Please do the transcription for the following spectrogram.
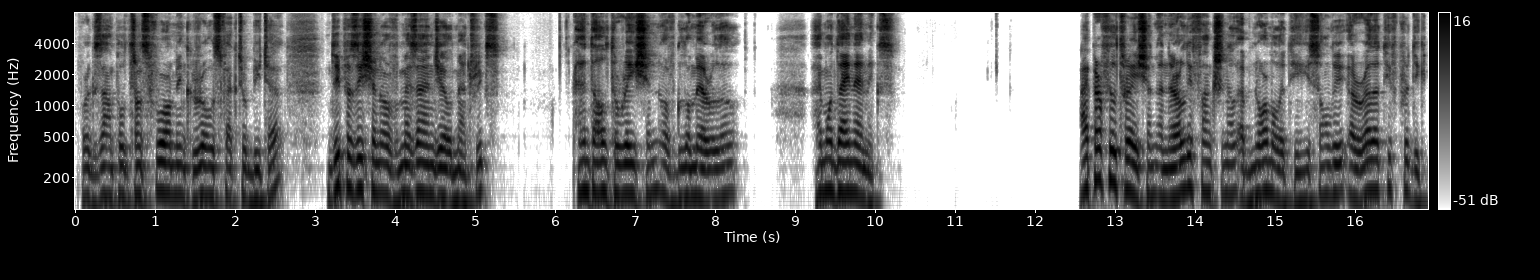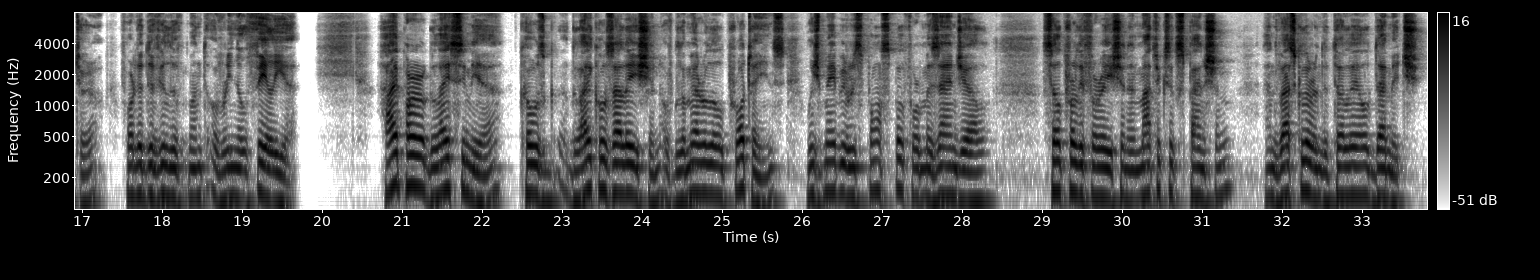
for example, transforming growth factor beta, deposition of mesangial matrix, and alteration of glomerular hemodynamics. Hyperfiltration, an early functional abnormality, is only a relative predictor for the development of renal failure. Hyperglycemia causes glycosylation of glomerular proteins, which may be responsible for mesangial cell proliferation and matrix expansion and vascular endothelial damage.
